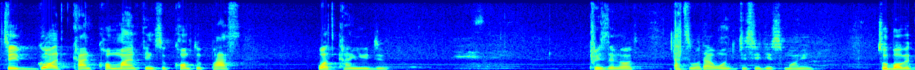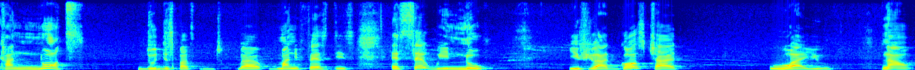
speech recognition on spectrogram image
So if God can command things to come to pass, what can you do? Praise the Lord. That's what I want you to see this morning. So, but we cannot do this part, uh, manifest this, except we know if you are God's child, who are you? Now,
